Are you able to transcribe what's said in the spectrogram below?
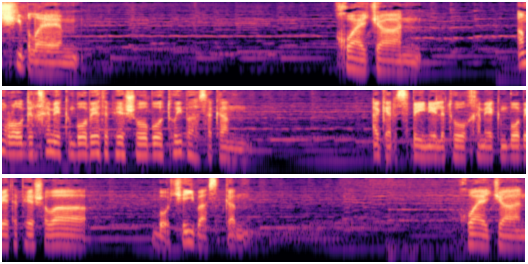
چی بڵێم؟ خوایە گیان ئەمڕۆ گەر خەمێکم بۆ بێتە پێشەوە بۆ تۆی باسەکەم ئەگەر سبەینێ لە تۆ خەمێکم بۆ بێتە پێشەوە بۆ چێی باس بکەم خوایە گیان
